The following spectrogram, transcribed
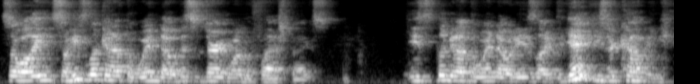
so while he, so he's looking out the window. This is during one of the flashbacks. He's looking out the window and he's like, the Yankees are coming.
